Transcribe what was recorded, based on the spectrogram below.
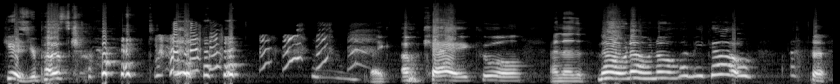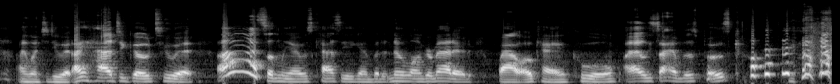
Here's your postcard. like, okay, cool. And then no, no, no, let me go. I went to do it. I had to go to it. Ah, suddenly I was Cassie again, but it no longer mattered. Wow, okay, cool. At least I have this postcard.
